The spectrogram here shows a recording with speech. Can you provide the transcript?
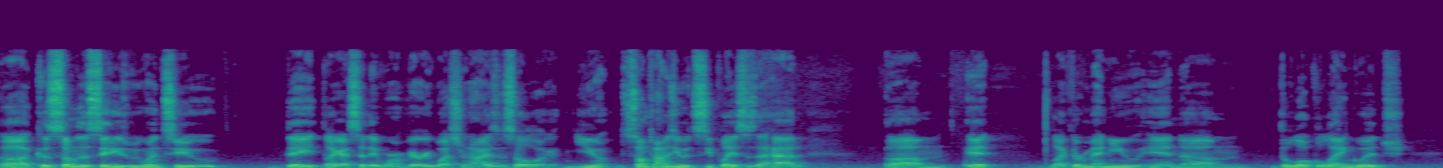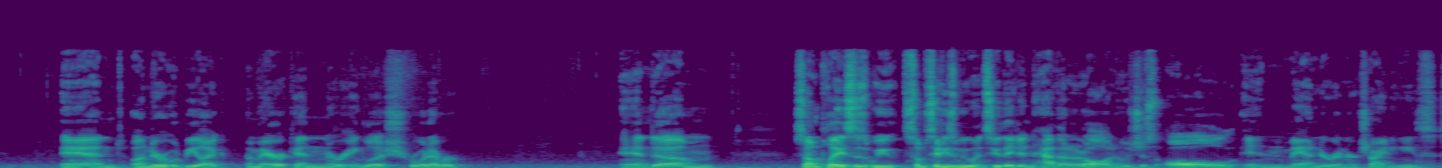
because some of the cities we went to, they like I said they weren't very westernized, and so like you sometimes you would see places that had um, it like their menu in um, the local language, and under it would be like American or English or whatever, and um, some places we some cities we went to they didn't have that at all, and it was just all in Mandarin or Chinese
